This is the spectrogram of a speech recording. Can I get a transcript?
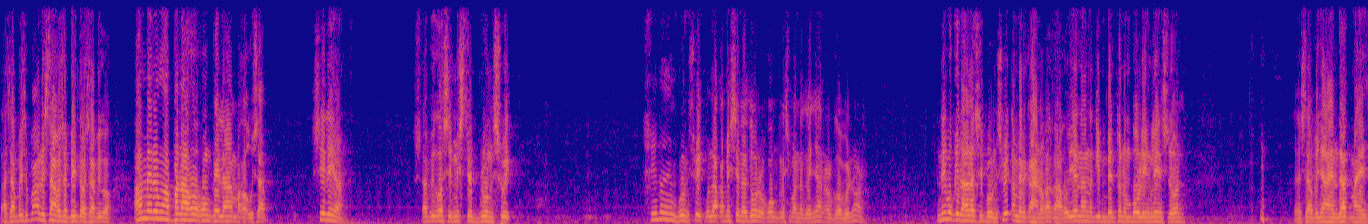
Tapos sabi sa paalis na ako sa pinto, sabi ko, ah, meron nga pala ako kung kailangan makausap. Sino yon? Sabi ko, si Mr. Brunswick. Sino yung Brunswick? Wala kami senador o congressman na ganyan or governor. Hindi mo kilala si Brunswick? Amerikano ka, kako. Yan ang nag-invento ng bowling lanes doon. And sabi niya, and that, my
